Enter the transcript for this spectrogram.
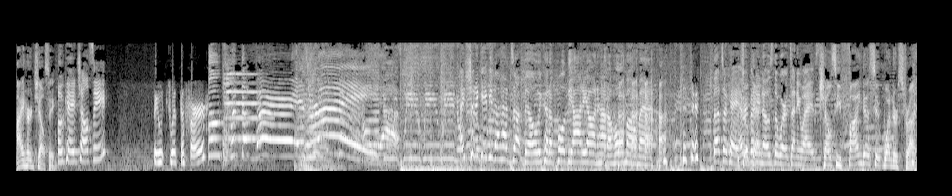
I heard Chelsea. Okay, Chelsea. Boots with the fur. Boots with the fur is right. I should have gave you the heads up, Bill. We could have pulled the audio and had a whole moment. That's okay. It's Everybody okay. knows the words anyways. Chelsea, find us at Wonderstruck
